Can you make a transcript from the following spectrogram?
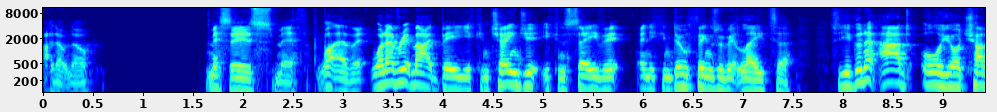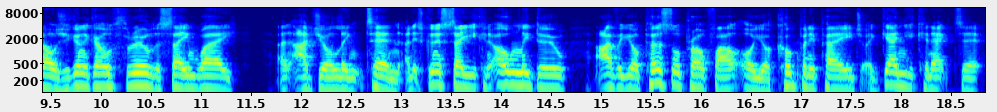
I don't know, Mrs. Smith, whatever, whatever it might be, you can change it, you can save it, and you can do things with it later. So you're going to add all your channels. You're going to go through the same way and add your LinkedIn, and it's going to say you can only do either your personal profile or your company page. Again, you connect it,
